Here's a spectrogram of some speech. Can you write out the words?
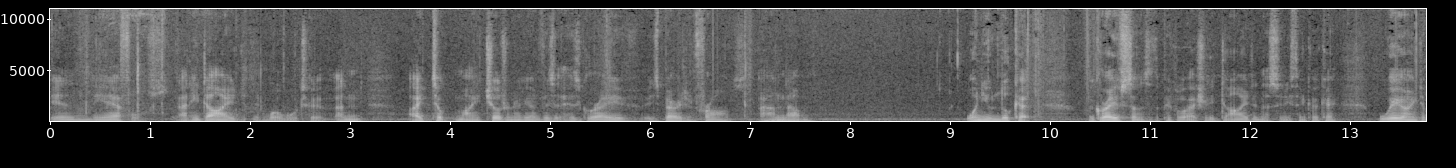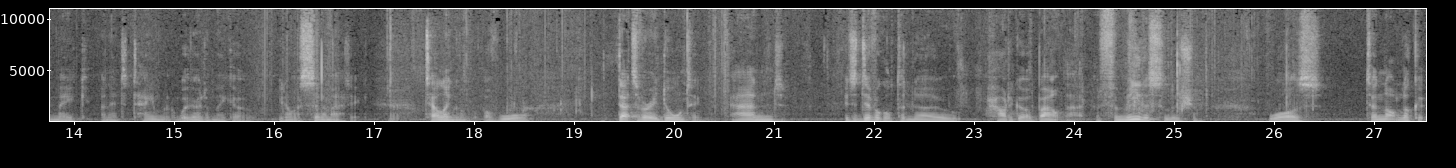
in the Air Force, and he died in World War II. And I took my children to go and visit his grave. He's buried in France. And um, when you look at the gravestones of the people who actually died in this, and you think, okay, we're going to make an entertainment, we're going to make a, you know, a cinematic telling of, of war. That's very daunting, and it's difficult to know how to go about that. And for me, the solution was to not look at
